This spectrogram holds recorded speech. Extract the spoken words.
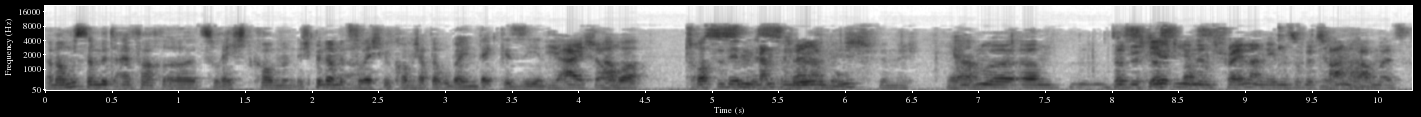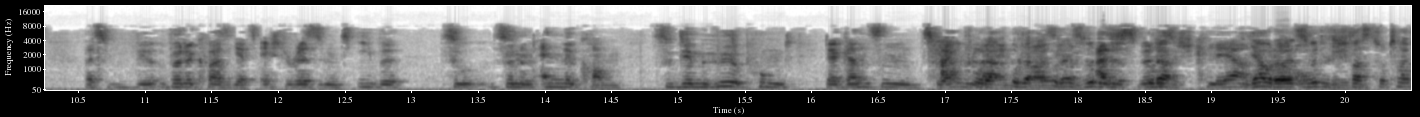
man muss damit einfach äh, zurechtkommen. Ich bin damit Ja. zurechtgekommen, ich habe darüber hinweggesehen. Ja, ich auch. Aber das ist trotzdem ein ganz es kleiner Punkt, mulmig. finde ich. Ja. Nur ähm, dadurch, fehlt dass sie in den Trailern eben so getan Ja. haben, als, als würde quasi jetzt echt Resident Evil zu, zu einem Ende kommen. Zu dem Höhepunkt der ganzen Ja, Timeline oder, oder, quasi. oder es Und würde, alles sich, würde oder, sich klären. Ja, oder es würde sich fast total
